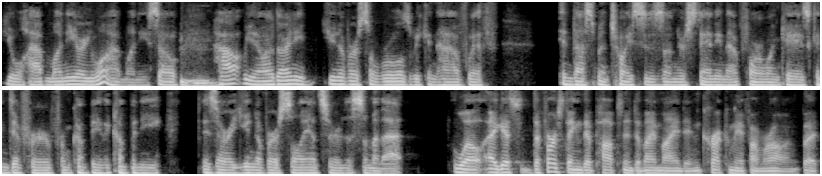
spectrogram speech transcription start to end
you'll have money or you won't have money. So mm-hmm. how you know are there any universal rules we can have with investment choices, understanding that 401ks can differ from company to company? Is there a universal answer to some of that? Well, I guess the first thing that pops into my mind, and correct me if I'm wrong, but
